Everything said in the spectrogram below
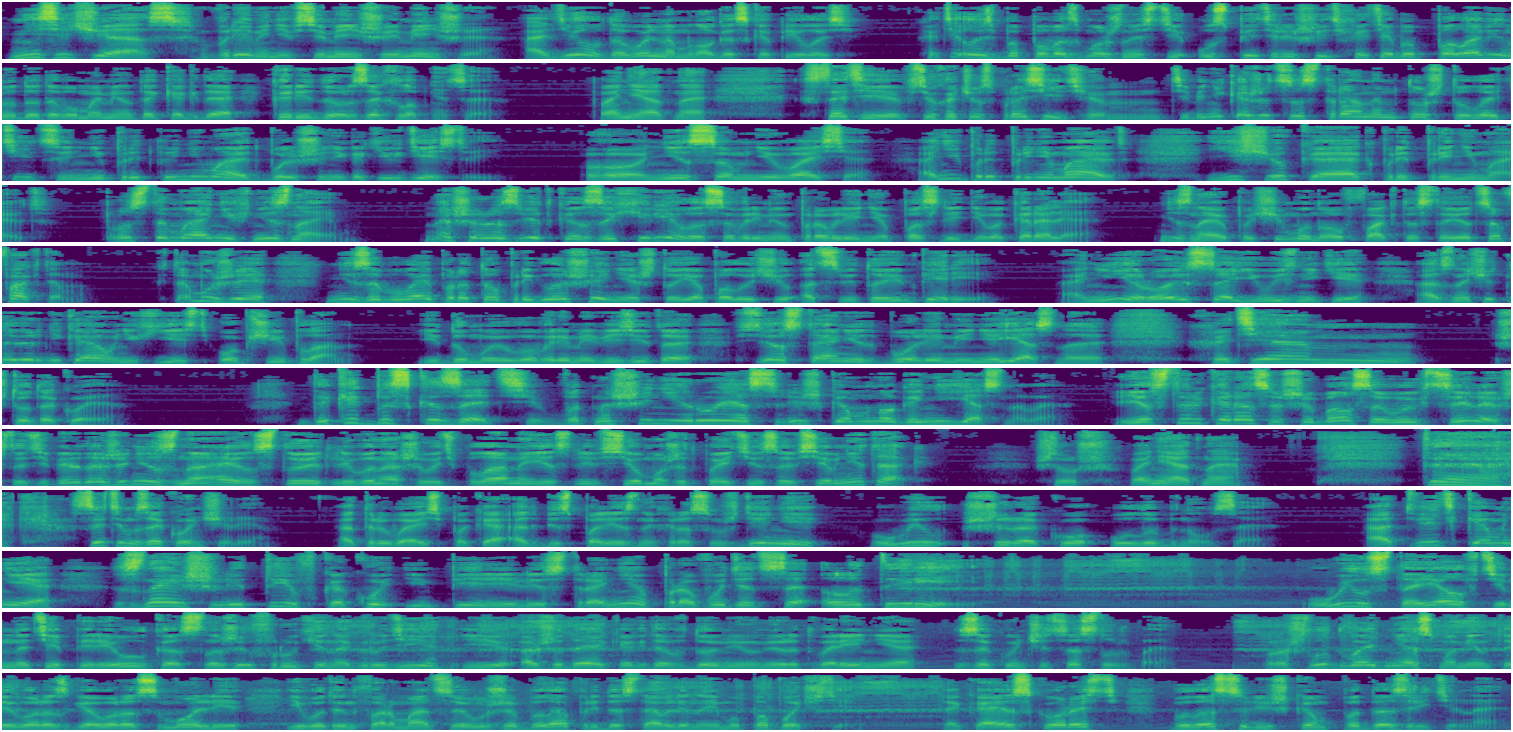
Не сейчас. Времени все меньше и меньше, а дел довольно много скопилось. Хотелось бы по возможности успеть решить хотя бы половину до того момента, когда коридор захлопнется. Понятно. Кстати, все хочу спросить, тебе не кажется странным то, что латицы не предпринимают больше никаких действий? О, не сомневайся. Они предпринимают. Еще как предпринимают. Просто мы о них не знаем. Наша разведка захерела со времен правления последнего короля. Не знаю почему, но факт остается фактом. К тому же, не забывай про то приглашение, что я получил от Святой Империи. Они Рой союзники, а значит, наверняка у них есть общий план. И думаю, во время визита все станет более-менее ясно. Хотя... Что такое? Да как бы сказать, в отношении Роя слишком много неясного. Я столько раз ошибался в их целях, что теперь даже не знаю, стоит ли вынашивать планы, если все может пойти совсем не так. Что ж, понятно. Так, с этим закончили. Отрываясь пока от бесполезных рассуждений, Уилл широко улыбнулся. «Ответь ко мне, знаешь ли ты, в какой империи или стране проводятся лотереи?» Уилл стоял в темноте переулка, сложив руки на груди и ожидая, когда в доме умиротворения закончится служба. Прошло два дня с момента его разговора с Молли, и вот информация уже была предоставлена ему по почте. Такая скорость была слишком подозрительна.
